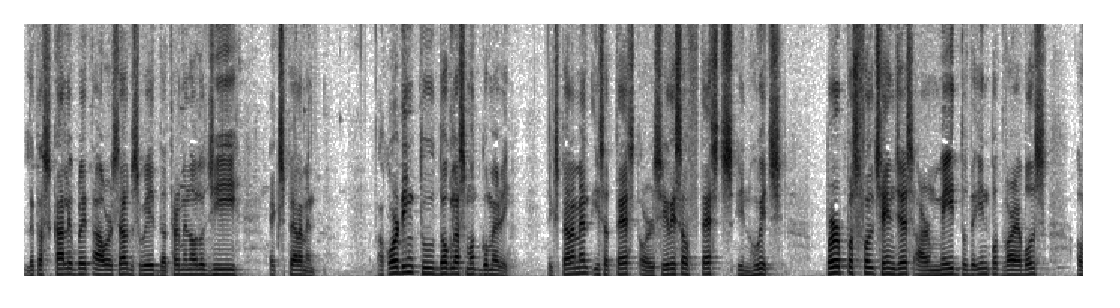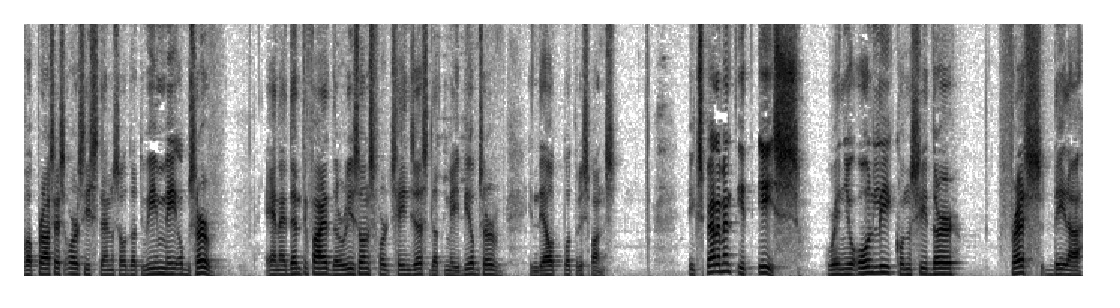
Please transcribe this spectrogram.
let us calibrate ourselves with the terminology experiment. According to Douglas Montgomery, experiment is a test or a series of tests in which purposeful changes are made to the input variables of a process or system so that we may observe and identify the reasons for changes that may be observed in the output response. Experiment it is when you only consider fresh data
